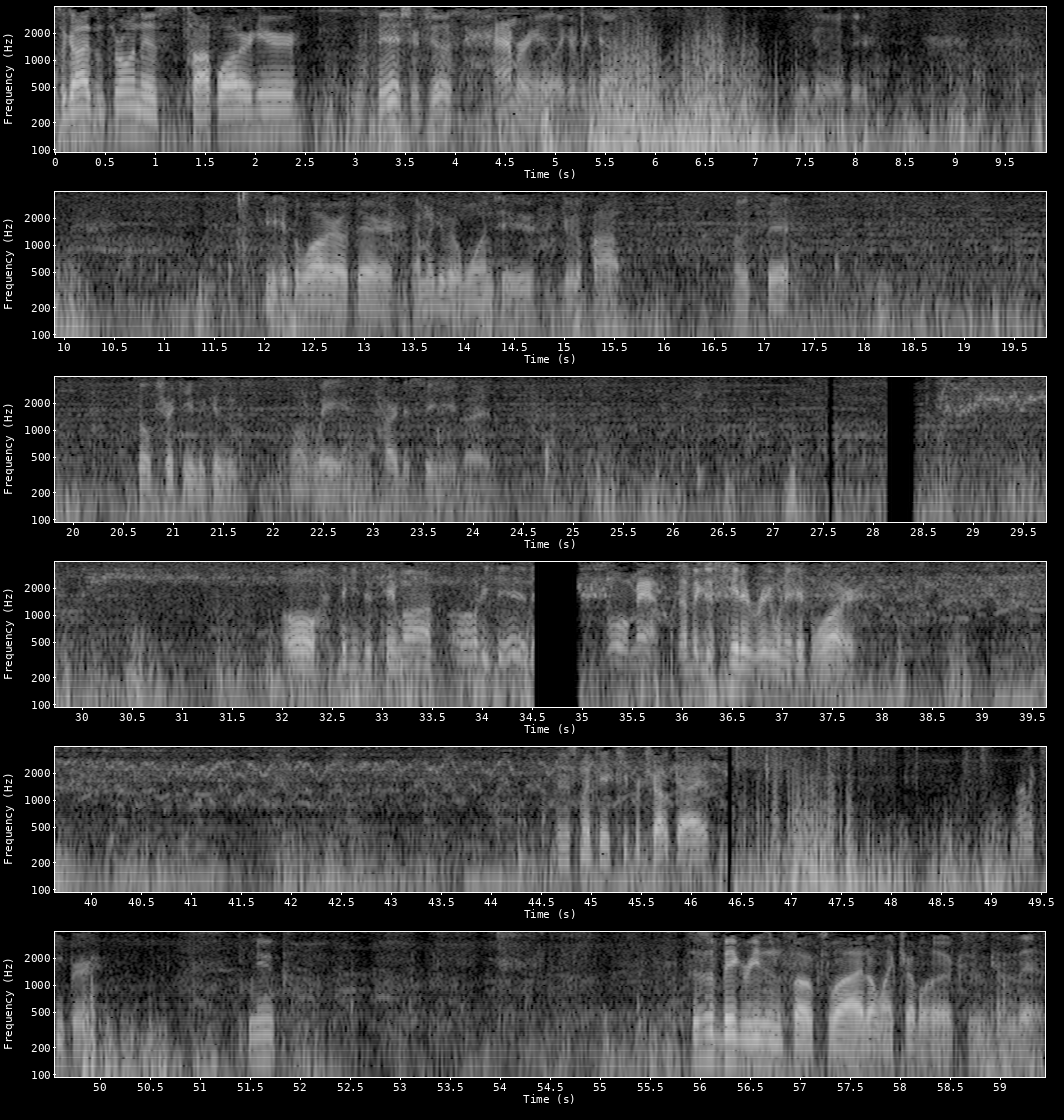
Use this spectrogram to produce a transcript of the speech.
So guys, I'm throwing this top water here, and the fish are just hammering it like every cast. See, I'll get it out there. See, it hit the water out there. I'm gonna give it a one, two, give it a pop, let it sit. It's a little tricky because it's a lot of waves and it's hard to see, but Oh, I think he just came off. Oh, he did. Oh man, that thing just hit it right when it hit the water. This might be a keeper trout, guys. Not a keeper. Nope. So this is a big reason, folks, why I don't like treble hooks is because of this.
